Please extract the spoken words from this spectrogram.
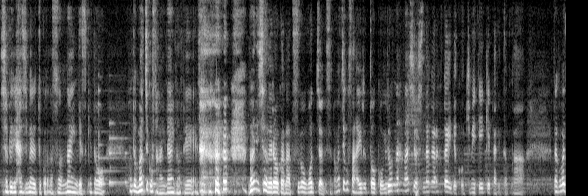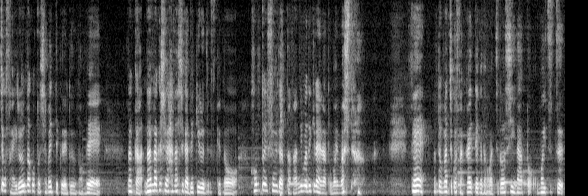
喋り始めるってことがそんなないんですけど本当まちこさんがいないので 何喋ろうかなってすごい思っちゃうんですよ。まちこさんがいるとこういろんな話をしながら2人でこう決めていけたりとかなんかまちこさんがいろんなことを喋ってくれるのでなんか何らかしら話ができるんですけど本当にそうだったら何もできないなと思いました。で、本当まちこさん帰っていくのが待ち遠しいなと思いつつ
